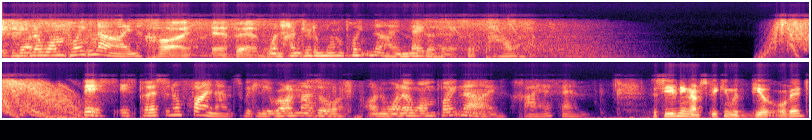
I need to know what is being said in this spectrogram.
Is 101.9, Chai FM. 101.9 megahertz of power. This is Personal Finance with Liron Mazor on 101.9 Chai FM. This evening I'm speaking with Gil Oved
